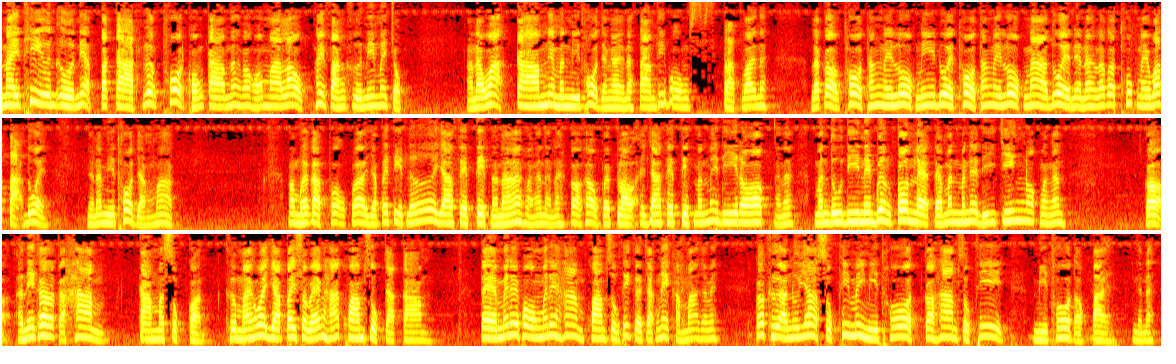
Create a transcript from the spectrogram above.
ในที่อื่นๆเนี่ยประกาศเรื่องโทษของกามนะเขาขอมาเล่าให้ฟังคืนนี้ไม่จบอันนะว่ากามเนี่ยมันมีโทษยังไงนะตามที่พระองค์ตรัสไว้นะ แล้วก็โทษทั้งในโลกนี้ด้วยโทษทั้งในโลกหน้าด้วยเนี่ยนะแล้วก็ทุกในวัฏฏะด้วยเนี่ยนะมีโทษอย่างมากก็เหมือนกับพวกว่าอย่าไปติดเลยยาเสพติดนะนะว่างั้นนะนะก็เข้าไปปลอบยาเสพติดมันไม่ดีหรอกนะนะมันดูดีในเบื้องต้นแหละ แต่มันมันไม่ดีจริงนอกว่างั้น ก็อันนี้เขาก็ห้ามกามมาสุขก่อน คือหมายว่าอย่าไปแสวงหาความสุขจากกาม แต่ไม่ได้พระองค์ไม่ได้ห้ามความสุขที่เกิดจากเนคขมมะใช่ไหม ก็คืออนุญาตสุขที่ไม่มีโทษ ก็ห้ามสุขที่มีโทษออกไปเนี่ยนะ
